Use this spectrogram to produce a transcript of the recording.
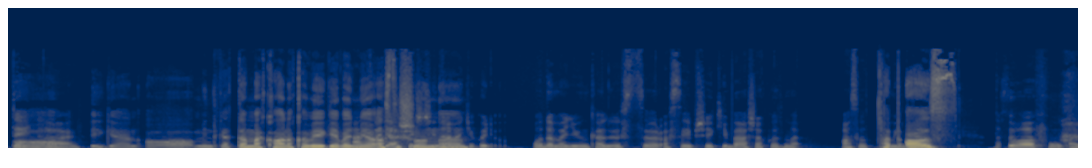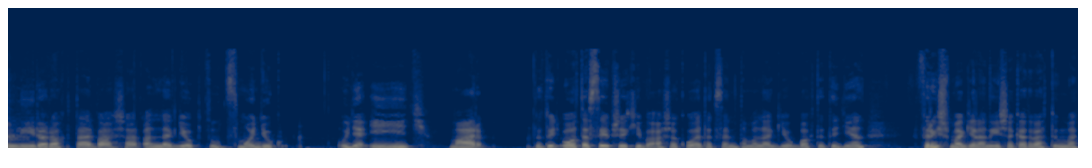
Tényleg. A, igen, a mindketten meghalnak a végé, vagy Hát mi vagy azt azt is is onnan. csinálhatjuk, hogy oda megyünk először a szépséghibásokhoz, mert az ott Hát minden. az, szóval, fú, a Lira raktárvásár a legjobb cucc, mondjuk, ugye így már, tehát hogy ott a szépséghibások voltak szerintem a legjobbak, tehát egy ilyen friss megjelenéseket vettünk meg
